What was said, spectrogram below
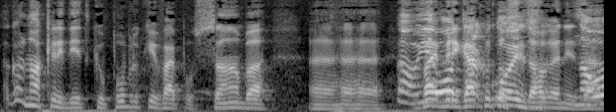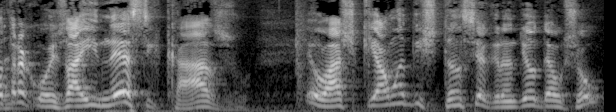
Agora não acredito que o público que vai pro samba é, não, vai brigar com a torcida organizada. Não, outra coisa, aí nesse caso, eu acho que há uma distância grande. Eu der o show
